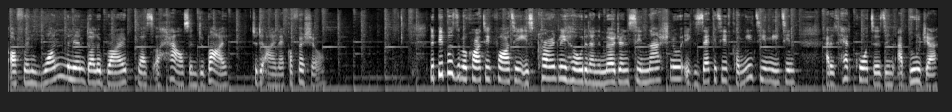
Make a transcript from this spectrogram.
offering $1 million bribe plus a house in Dubai to the INEC official. The People's Democratic Party is currently holding an emergency National Executive Committee meeting at its headquarters in Abuja.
